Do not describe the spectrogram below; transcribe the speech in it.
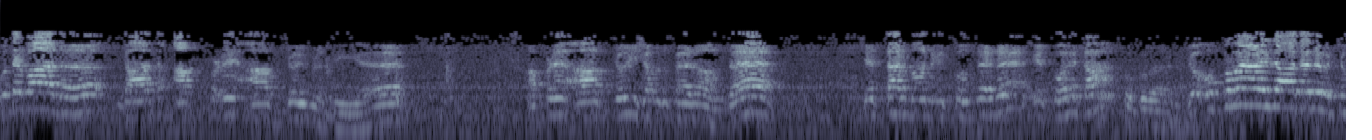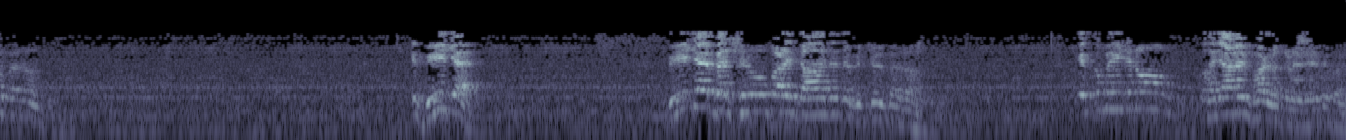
ਉਹਦੇ ਬਾਅਦ ਦਾਤ ਆਪਣੇ ਆਪ ਚੋਂ ਹੀ ਮਿਲਦੀ ਹੈ। ਆਪਣੇ ਆਪ ਚੋਂ ਹੀ ਸ਼ਬਦ ਪੈਦਾ ਹੁੰਦਾ ਹੈ। ਚੇਤਰ ਮਨ ਇੱਕ ਹੁੰਦੇ ਨੇ ਇੱਕ ਹੋਏ ਤਾਂ ਉਗਵਾ ਜੋ ਉਕਮੇ ਵਾਲੀ ਦਾਤ ਇਹਦੇ ਵਿੱਚੋਂ ਪੈਦਾ ਹੁੰਦੀ। ਇਹ ਬੀਜ ਹੈ ਬੀਜ ਹੈ ਬਿਰਛ ਰੂਪ ਵਾਲੀ ਦਾਤ ਇਹਦੇ ਵਿੱਚੋਂ ਪੈਦਾ ਹੁੰਦੀ। ਇੱਕ ਬੀਜ ਨੂੰ ਹਜ਼ਾਰਾਂ ਹੀ ਫਲ ਲੱਗਣੇ ਨੇ ਇਹਦੇ ਕੋਲ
